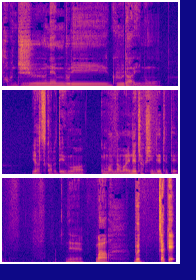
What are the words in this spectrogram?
多分10年ぶりぐらいのやつから電話、まあ名前ね、着信出てて。で、まあ、ぶっちゃけ、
